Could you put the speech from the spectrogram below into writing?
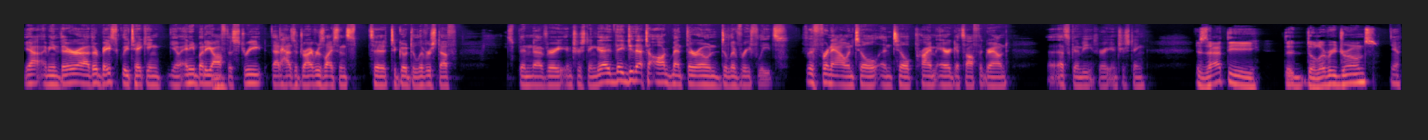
Yeah, I mean they're uh, they're basically taking you know anybody Hmm. off the street that has a driver's license to to go deliver stuff. It's been uh, very interesting. Uh, they do that to augment their own delivery fleets for, for now until until Prime Air gets off the ground. Uh, That's going to be very interesting. Is that the the delivery drones? Yeah,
